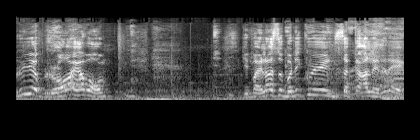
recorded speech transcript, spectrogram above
เรียบร้อยครับผมกินใหม่ล่าสุดบันนี่ควีนสกาเลตนั่นเอง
